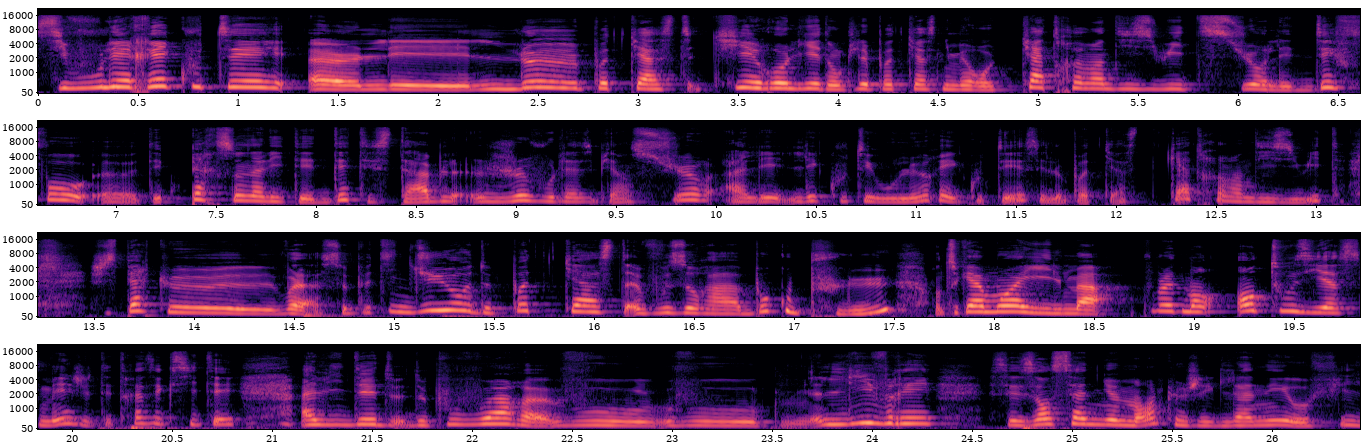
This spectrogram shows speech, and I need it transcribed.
Si vous voulez réécouter euh, le podcast qui est relié, donc les podcasts numéro 98 sur les défauts euh, des personnalités détestables, je vous laisse bien sûr aller l'écouter ou le réécouter. C'est le podcast 98. J'espère que voilà, ce petit duo de podcasts vous aura beaucoup plu. En tout cas, moi, il m'a complètement enthousiasmé. J'étais très excitée à l'idée de, pouvoir vous, vous livrer ces enseignements que j'ai glanés au fil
